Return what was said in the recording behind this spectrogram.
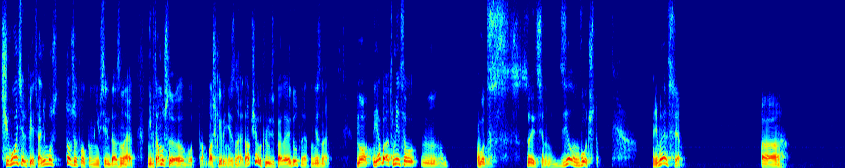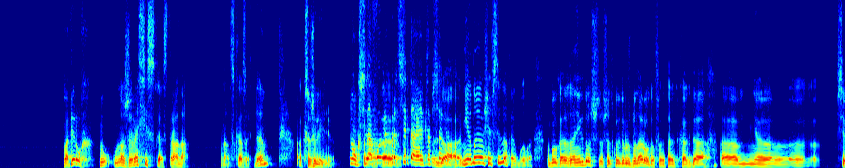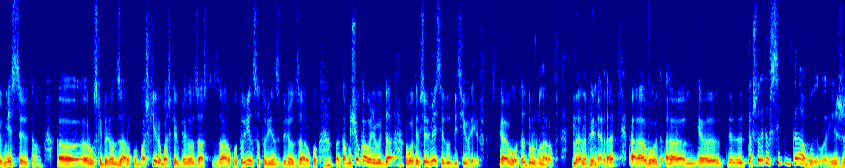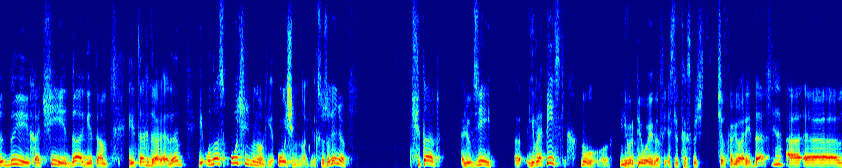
Чего терпеть? Они, может, тоже толком не всегда знают. Не потому, что вот там башкиры не знают, а вообще вот люди, когда идут на это, не знают. Но я бы отметил вот с этим делом вот что. Понимаете, А, во-первых, ну, у нас же российская страна, надо сказать, да, к сожалению. Ну, ксенофобия э, процветает абсолютно. Да, нет, ну и вообще всегда так было. Был когда-то анекдот, что, что такое дружба народов. Это когда э, э, все вместе, там, э, русский берет за руку башкира, башкир берет за, за руку тувинца, тувинц берет за руку э, там еще кого-нибудь, да, вот, и все вместе идут бить евреев. Э, вот, это дружба народов, например, да, вот, так что это всегда было, и жиды, и хачи, и даги там, и так далее, да, и у нас очень многие, очень многие, к сожалению, считают людей Э, европейских, ну, европеоидов, если так сказать, четко говорить, да, а, э, э,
